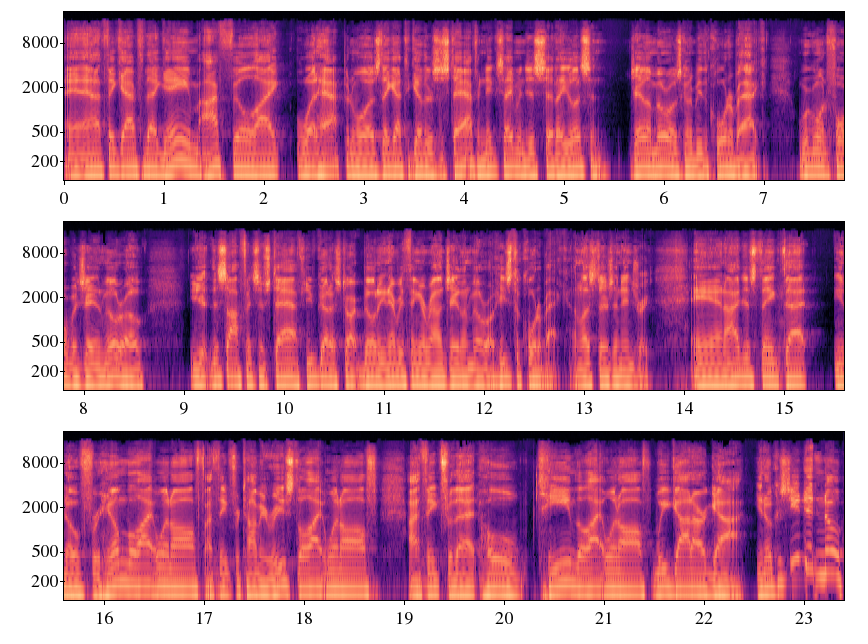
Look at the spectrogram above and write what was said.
And I think after that game, I feel like what happened was they got together as a staff, and Nick Saban just said, "Hey, listen, Jalen Milroe is going to be the quarterback. We're going forward with Jalen Milroe." You, this offensive staff, you've got to start building everything around Jalen Milroe. He's the quarterback, unless there's an injury. And I just think that you know, for him, the light went off. I think for Tommy Rees, the light went off. I think for that whole team, the light went off. We got our guy, you know, because you didn't know,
